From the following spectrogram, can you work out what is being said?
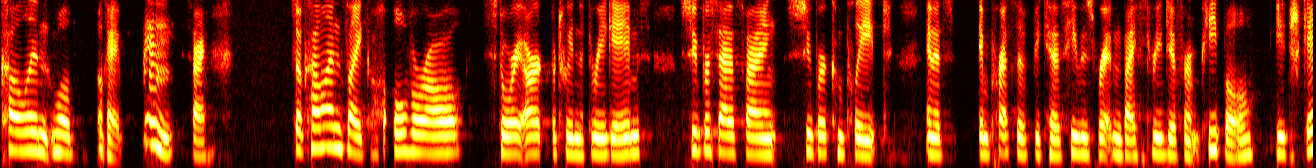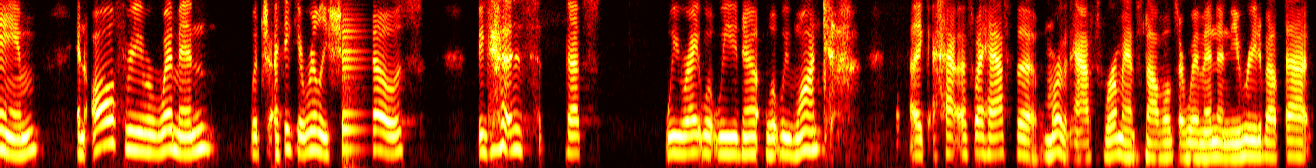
Cullen. Well, okay, sorry. So Cullen's like overall story arc between the three games super satisfying, super complete, and it's impressive because he was written by three different people each game, and all three were women, which I think it really shows because that's we write what we know what we want. like ha- that's why half the more than half romance novels are women, and you read about that.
